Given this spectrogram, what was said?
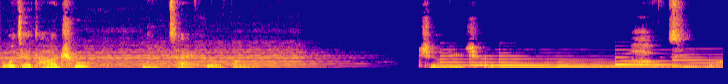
我在他处，你在何方？这旅程好寂寞。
